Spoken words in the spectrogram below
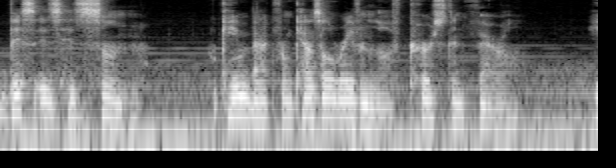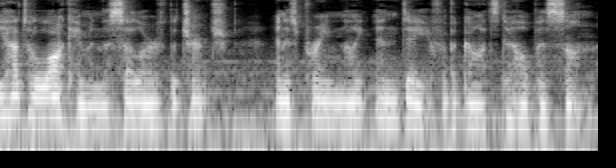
this is his son, who came back from Castle Ravenloft cursed and feral. He had to lock him in the cellar of the church and is praying night and day for the gods to help his son.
